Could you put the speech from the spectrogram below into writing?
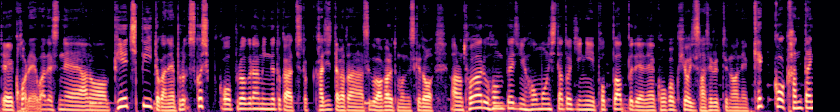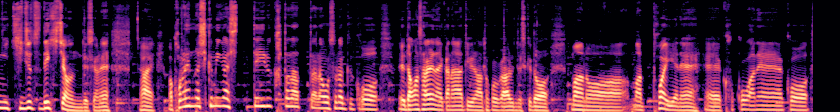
で、これはですね、あの、PHP とかね、少しこう、プログラミングとかちょっとかじった方ならすぐわかると思うんですけど、あの、とあるホームページに訪問した時にポップアップでね、広告表示させるっていうのはね、結構簡単に記述できちゃうんですよね。はい。まあ、この辺の仕組みが知っている方だったらおそらくこう、えー、騙されないかなっていうようなところがあるんですけど、まあ、あのまあ、とはいえね、えー、ここはね、こう、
